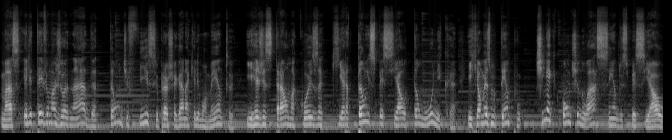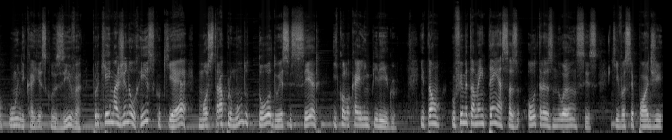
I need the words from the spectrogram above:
Mas ele teve uma jornada tão difícil para chegar naquele momento e registrar uma coisa que era tão especial, tão única e que ao mesmo tempo tinha que continuar sendo especial, única e exclusiva, porque imagina o risco que é mostrar para o mundo todo esse ser e colocar ele em perigo. Então, o filme também tem essas outras nuances que você pode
